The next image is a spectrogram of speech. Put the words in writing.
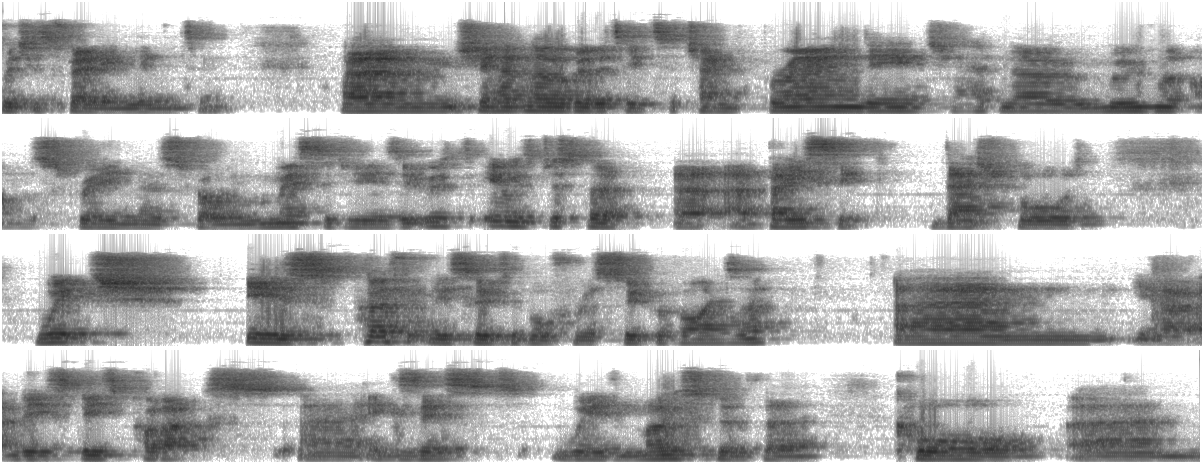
which is fairly limiting. Um, she had no ability to change branding. She had no movement on the screen, no scrolling messages. It was it was just a, a, a basic dashboard, which is perfectly suitable for a supervisor. Um, you know, and these these products uh, exist with most of the core um,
